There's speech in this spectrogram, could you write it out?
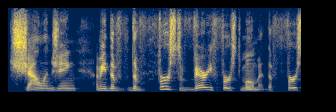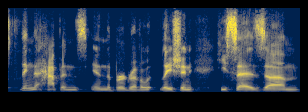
challenging. I mean, the the first, very first moment, the first thing that happens in the Bird Revelation, he says, um,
